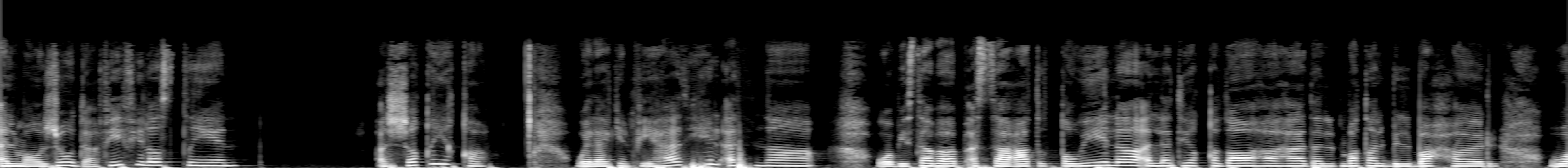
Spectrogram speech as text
الموجودة في فلسطين الشقيقة. ولكن في هذه الأثناء وبسبب الساعات الطويلة التي قضاها هذا البطل بالبحر و...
